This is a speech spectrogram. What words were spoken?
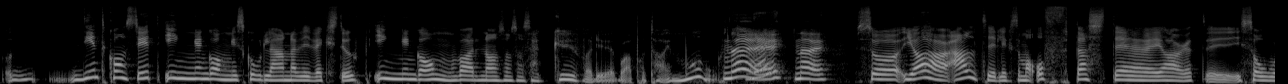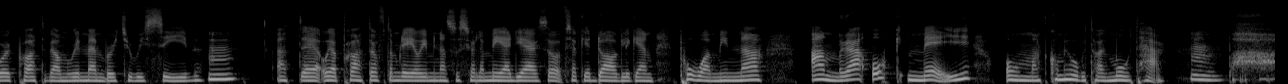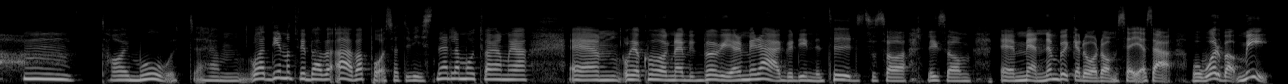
och det är inte konstigt. Ingen gång i skolan när vi växte upp, ingen gång var det någon som sa så här, gud vad du är bra på att ta emot. Nej, nej. Så jag har alltid, liksom, och oftast, eh, jag har ett, i Soulwork pratar vi om remember to receive. Mm. Att, eh, och jag pratar ofta om det och i mina sociala medier så försöker jag dagligen påminna andra och mig om att komma ihåg att ta emot här. Mm. Ta emot. Ehm, och att det är något vi behöver öva på så att vi är snälla mot varandra. Ehm, och jag kommer ihåg när vi började med det här gudinnetid så sa liksom eh, männen brukar då de säga så här, well what about me?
